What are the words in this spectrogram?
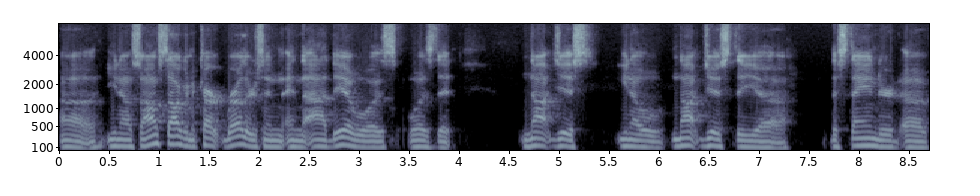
uh, you know, so I was talking to Kirk Brothers and, and the idea was, was that not just, you know, not just the, uh, the standard of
